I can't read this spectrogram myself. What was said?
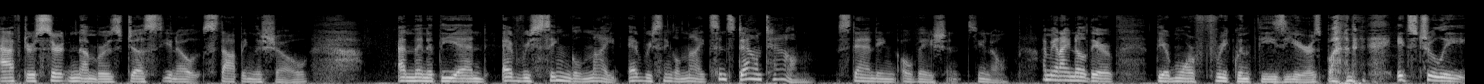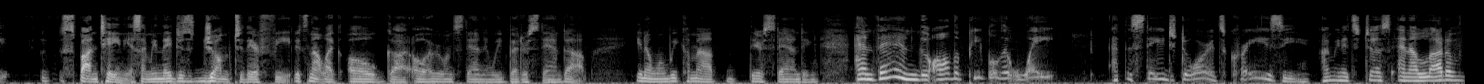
after certain numbers, just you know stopping the show, and then at the end, every single night, every single night since downtown, standing ovations. You know, I mean, I know they're they're more frequent these years, but it's truly spontaneous. I mean, they just jump to their feet. It's not like, oh God, oh everyone's standing, we'd better stand up. You know, when we come out, they're standing, and then the, all the people that wait at the stage door, it's crazy. I mean, it's just and a lot of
